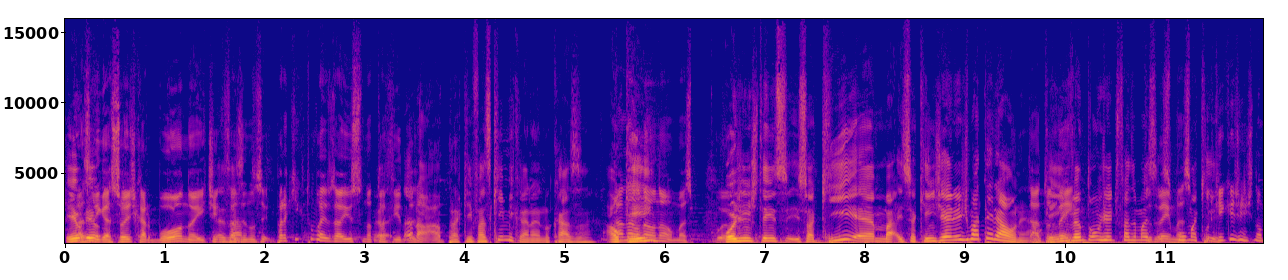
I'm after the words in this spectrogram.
Eu, As eu- ligações de carbono, aí tinha que Exato. fazer não sei. Pra que, que tu vai usar isso na tua vida? Não, não, pra quem faz química, né, no caso. Ah, Alguém. não, não, não, mas. Hoje a gente tem isso, isso aqui, é, isso aqui é engenharia de material, né? Tá, tudo Alguém bem. inventou um jeito de fazer mais Tudo bem, espuma mas aqui. por que, que a gente não,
